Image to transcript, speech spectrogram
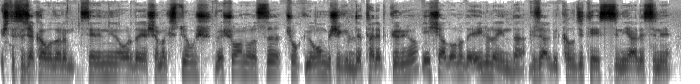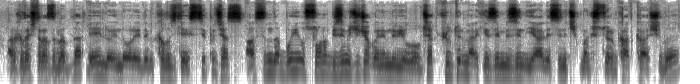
işte sıcak havaların serinliğini orada yaşamak istiyormuş ve şu an orası çok yoğun bir şekilde talep görüyor. İnşallah onu da Eylül ayında güzel bir kalıcı tesisin ihalesini arkadaşlar hazırladılar. Eylül ayında orayı da bir kalıcı tesis yapacağız. Aslında bu yıl sonu bizim için çok önemli bir yıl olacak. Kültür merkezimizin ihalesini çıkmak istiyorum kat karşılığı.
